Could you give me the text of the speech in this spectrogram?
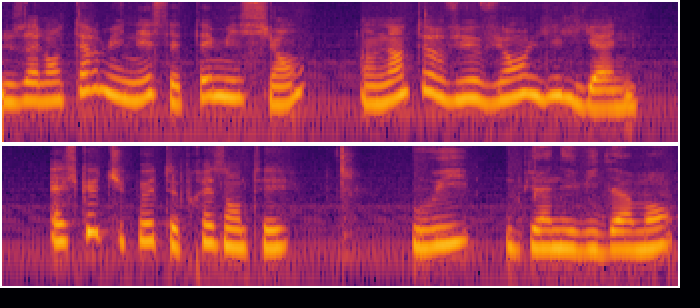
Nous allons terminer cette émission en interviewant Liliane. Est-ce que tu peux te présenter? Oui, bien évidemment.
